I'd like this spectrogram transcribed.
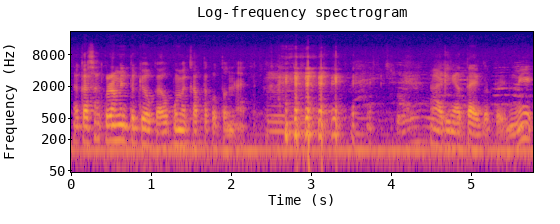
だからサクラメント教会お米買ったことない。ありがたいことにね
